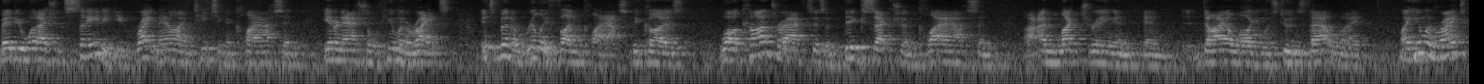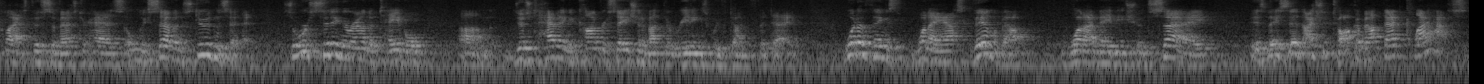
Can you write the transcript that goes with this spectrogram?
maybe what I should say to you. Right now I'm teaching a class in international human rights. It's been a really fun class because while contracts is a big section class and I'm lecturing and, and dialoguing with students that way, my human rights class this semester has only seven students in it. So we're sitting around a table um, just having a conversation about the readings we've done for the day. One of the things when I ask them about what I maybe should say is they said I should talk about that class.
